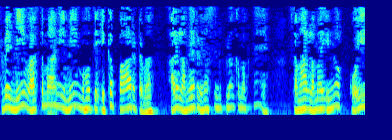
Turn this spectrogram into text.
හැබැයි මේ වර්තමානයේ මේ මොහොතේ එකපාරටම අර ළමයාට වෙනස් වෙන්න පුළුවන් කමක් නැහැ. සමහර ළමයි ඉන්නවා කොයි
